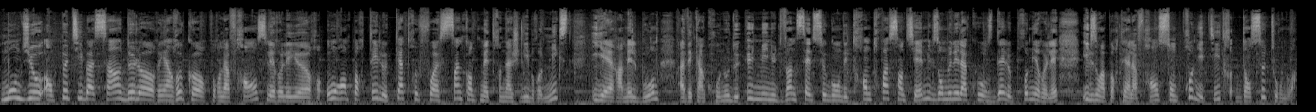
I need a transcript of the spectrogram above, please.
Mondiaux en petit bassin, de l'or et un record pour la France. Les relayeurs ont remporté le 4 x 50 mètres nage libre mixte hier à Melbourne avec un chrono de 1 minute 27 secondes et 33 centièmes. Ils ont mené la course dès le premier relais. Ils ont apporté à la France son premier titre dans ce tournoi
